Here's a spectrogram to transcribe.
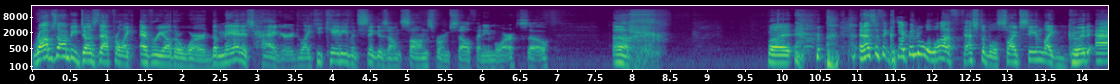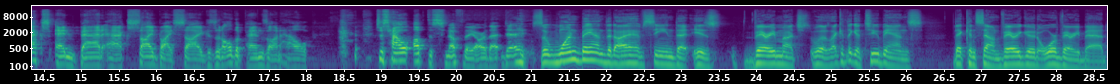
Rob Zombie does that for like every other word. The man is haggard. Like he can't even sing his own songs for himself anymore. So, ugh. But and that's the thing because I've been to a lot of festivals, so I've seen like good acts and bad acts side by side because it all depends on how just how up the snuff they are that day. So one band that I have seen that is very much well, I can think of two bands that can sound very good or very bad.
